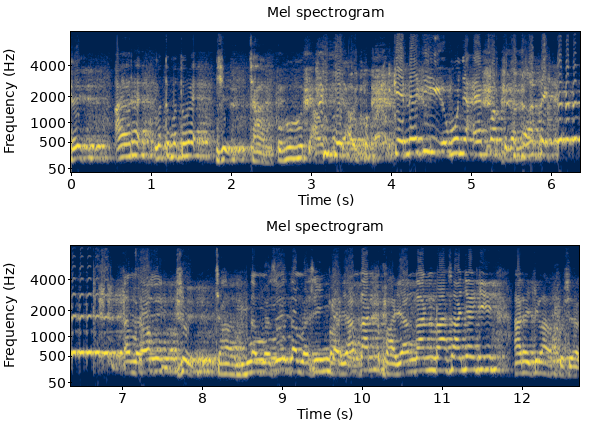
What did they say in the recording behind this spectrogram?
"Heh, ayo rek, metu-metu rek." Ye, campur, ya Allah, ya Allah. Kene iki punya effort dengan ngetik. Tambah jamu. Tambah suwe, tambah singkat. Bayangkan, bayangkan rasanya iki arek iki lapus ya.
